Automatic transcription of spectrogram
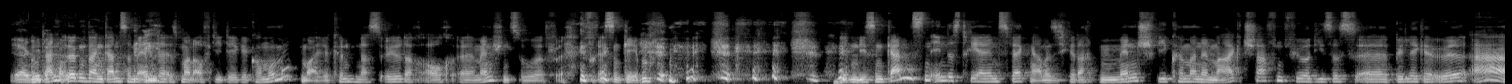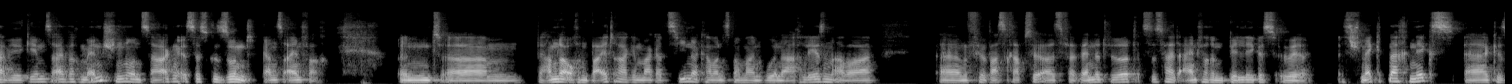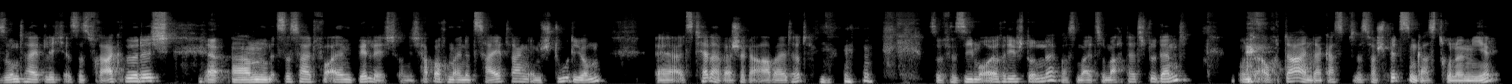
Ja, gut, und dann irgendwann ganz am Ende ist man auf die Idee gekommen, Moment mal, wir könnten das Öl doch auch äh, Menschen zu fressen geben. Neben diesen ganzen industriellen Zwecken haben wir sich gedacht, Mensch, wie können wir einen Markt schaffen für dieses äh, billige Öl? Ah, wir geben es einfach Menschen und sagen, es ist gesund, ganz einfach. Und ähm, wir haben da auch einen Beitrag im Magazin, da kann man das nochmal in Ruhe nachlesen, aber ähm, für was Rapsöl alles verwendet wird, es ist halt einfach ein billiges Öl es schmeckt nach nichts, äh, gesundheitlich ist es fragwürdig. Ja. Ähm, es ist halt vor allem billig. Und ich habe auch mal eine Zeit lang im Studium äh, als Tellerwäsche gearbeitet. so für sieben Euro die Stunde, was man halt so macht als Student. Und auch da in der Gast, das war Spitzengastronomie.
